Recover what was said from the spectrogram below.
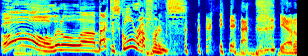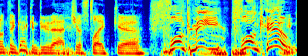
Oh, a little uh, back to school reference. yeah, yeah, I don't think I can do that. Just like uh, flunk me, flunk him.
